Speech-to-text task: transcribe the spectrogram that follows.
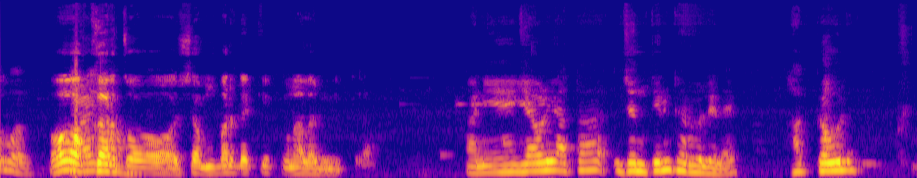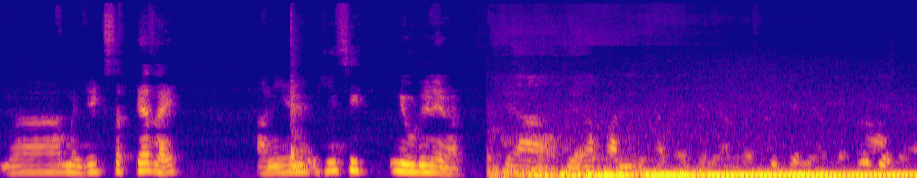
बघ. हो काय खर्च. हो, शंभर टक्के कुणाला विचारा. आणि यावेळी आता जनतेने ठरवलेला आहे हा कौल अं, म्हणजे एक सत्याच आहे. आणि ही सीट निवडून येणार. त्या पाणी खात्या केल्या रस्ते केल्या गटर केल्या.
